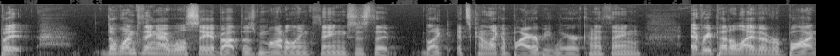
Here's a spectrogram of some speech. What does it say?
but the one thing I will say about those modeling things is that like it's kind of like a buyer beware kind of thing. Every pedal I've ever bought,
